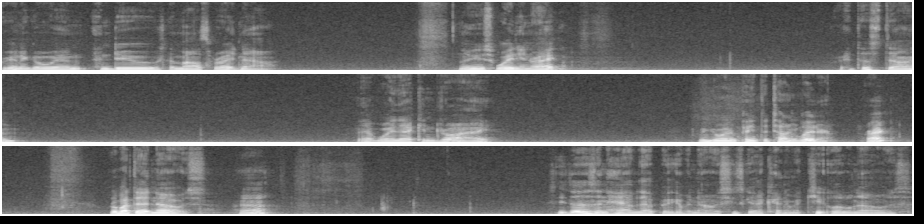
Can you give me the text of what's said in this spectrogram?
we're gonna go in and do the mouth right now. No use waiting, right? Get this done. That way that can dry. We can go in and paint the tongue later, right? What about that nose? Huh? She doesn't have that big of a nose. She's got kind of a cute little nose.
